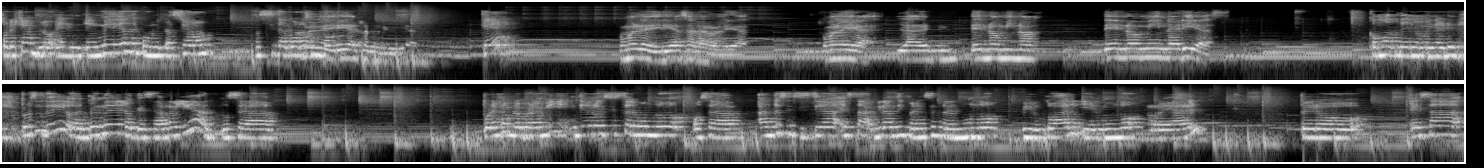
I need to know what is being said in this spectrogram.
por ejemplo, en, en medios de comunicación, no sé si te acuerdas ¿Cómo un le poco. dirías a la realidad? ¿Qué? ¿Cómo le dirías a la realidad? ¿Cómo le dirías? La de- denomino, denominarías. ¿Cómo denominar? Por eso te digo, depende de lo que sea realidad. O sea, por ejemplo, para mí ya no existe el mundo, o sea, antes existía esta gran diferencia entre el mundo virtual y el mundo real, pero esa,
